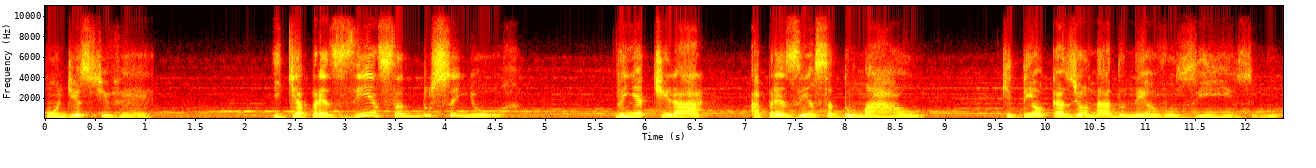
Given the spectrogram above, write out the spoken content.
onde estiver. E que a presença do Senhor venha tirar a presença do mal, que tem ocasionado nervosismo.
